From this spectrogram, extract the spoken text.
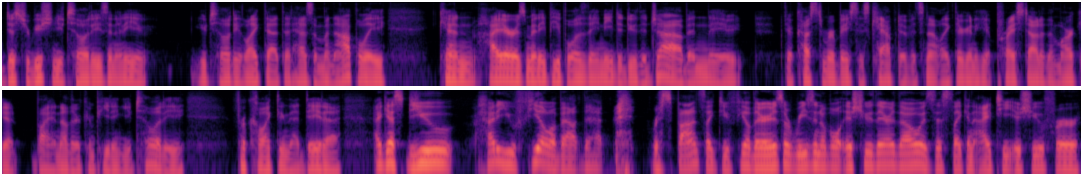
distribution utilities and any utility like that that has a monopoly can hire as many people as they need to do the job and they their customer base is captive. It's not like they're going to get priced out of the market by another competing utility for collecting that data. I guess do you how do you feel about that response? Like do you feel there is a reasonable issue there though? Is this like an IT issue for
